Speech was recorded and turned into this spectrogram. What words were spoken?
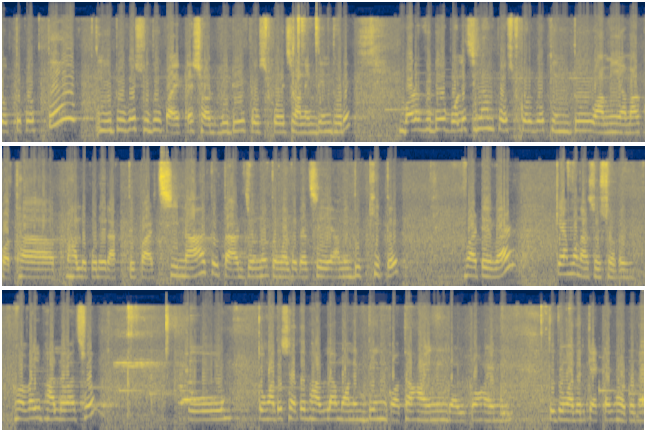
করতে করতে ইউটিউবে শুধু কয়েকটা শর্ট ভিডিও পোস্ট করেছি অনেক দিন ধরে। বড় ভিডিও বলেছিলাম পোস্ট করব, কিন্তু আমি আমার কথা ভালো করে রাখতে পারছি না। তো তার জন্য তোমাদের কাছে আমি দুঃখিত। হোয়াট এভার কেমন আছো সবাই? সবাই ভালো আছো? তো তোমাদের সাথে ভাবলাম অনেক দিন কথা হয়নি, গল্প হয়নি। তো তোমাদেরকে একটা ঘটনা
